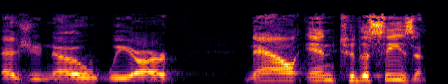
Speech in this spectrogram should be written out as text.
as you know, we are now into the season.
